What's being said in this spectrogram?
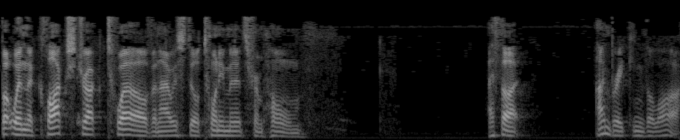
But when the clock struck 12 and I was still 20 minutes from home, I thought, I'm breaking the law.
